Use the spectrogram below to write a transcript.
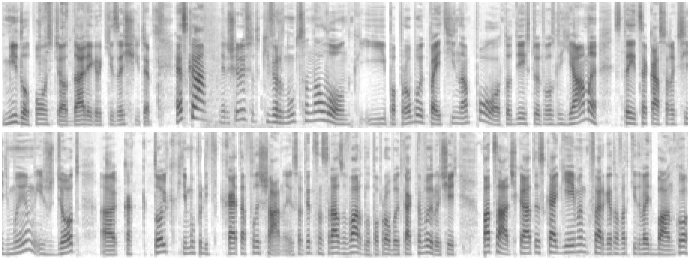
мидл полностью отдали игроки защиты. СК решили все-таки вернуться на лонг и попробуют пойти на поло. Тот действует возле ямы, стоит с АК-47 и ждет, а, как только к нему придет какая-то флеша. Ну и, соответственно, сразу Вардл попробует как-то выручить. Подсадочка от SK Gaming. Фэр готов откидывать банку.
